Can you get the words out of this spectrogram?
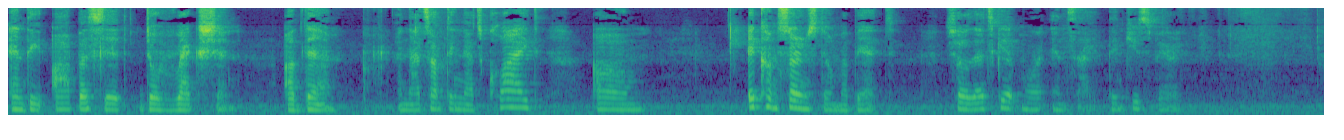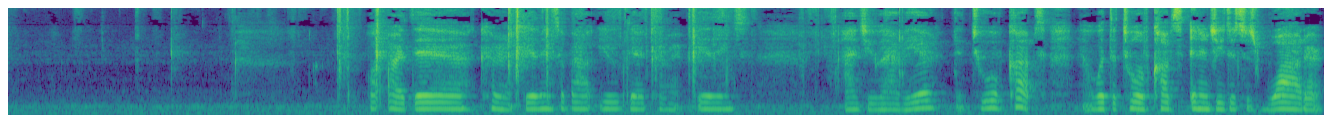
in the opposite direction of them. And that's something that's quite um, it concerns them a bit. So let's get more insight. Thank you, Spirit. What are their current feelings about you? Their current feelings. And you have here the Two of Cups. And with the Two of Cups energy, this is water.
